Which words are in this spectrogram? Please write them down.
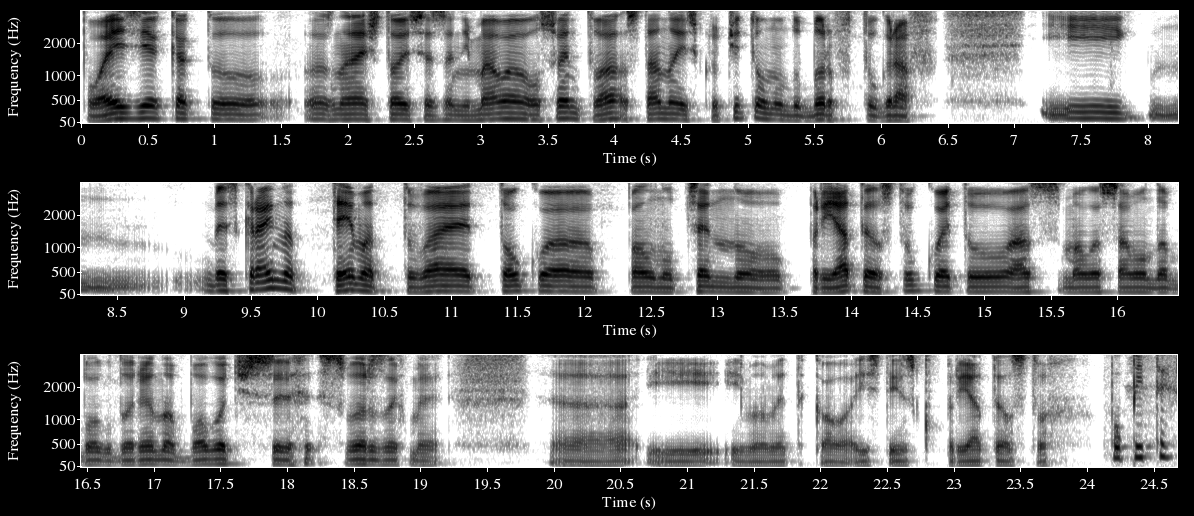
поезия, както знаеш, той се занимава. Освен това, стана изключително добър фотограф. И безкрайна тема, това е толкова пълноценно приятелство, което аз мога само да благодаря на Бога, че се свързахме а, и имаме такова истинско приятелство. Попитах,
